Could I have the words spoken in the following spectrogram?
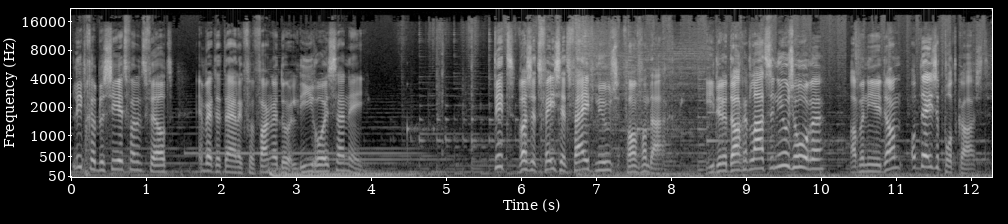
liep geblesseerd van het veld en werd uiteindelijk vervangen door Leroy Sané. Dit was het VZ5 nieuws van vandaag. Iedere dag het laatste nieuws horen? Abonneer je dan op deze podcast.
